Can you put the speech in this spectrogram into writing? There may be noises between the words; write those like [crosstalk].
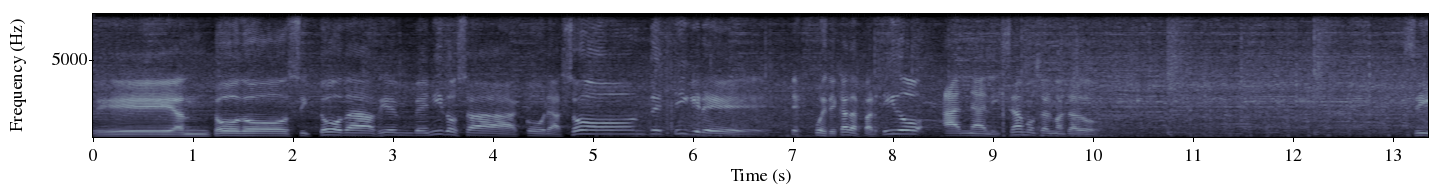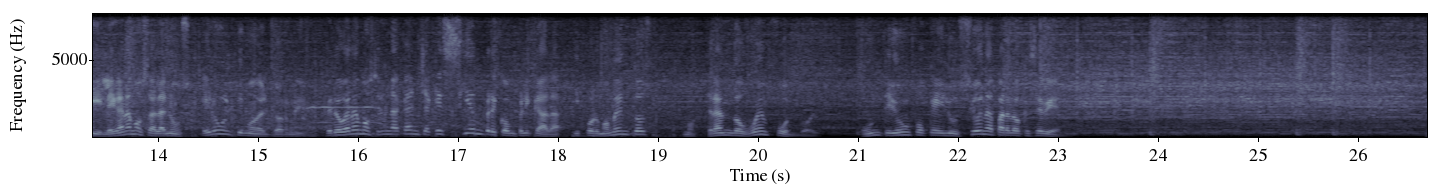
Sean todos y todas bienvenidos a Corazón de Tigre. Después de cada partido, analizamos al matador. Sí, le ganamos a Lanús, el último del torneo, pero ganamos en una cancha que es siempre complicada y por momentos mostrando buen fútbol. Un triunfo que ilusiona para lo que se viene.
